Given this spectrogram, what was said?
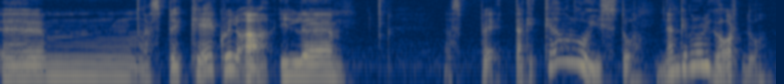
um, aspetta, che è quello? Ah, il... Aspetta, che cavolo ho visto? Neanche me lo ricordo.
